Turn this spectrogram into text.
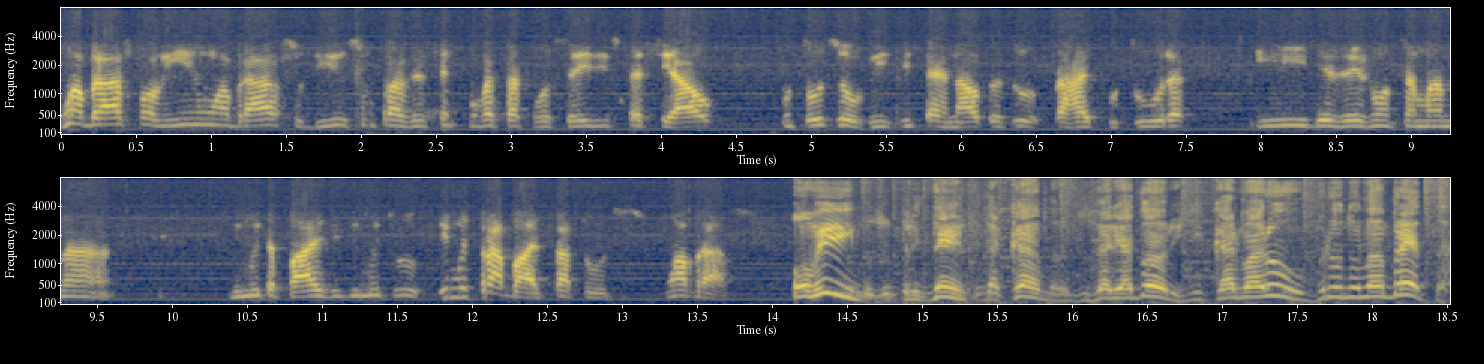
Um abraço, Paulinho. Um abraço, Dilson. Um prazer sempre conversar com vocês, em especial com todos os ouvintes internautas do, da Rádio Cultura. E desejo uma semana de muita paz e de muito, de muito trabalho para todos. Um abraço. Ouvimos o presidente da Câmara dos Vereadores de Caruaru, Bruno Lambreta.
